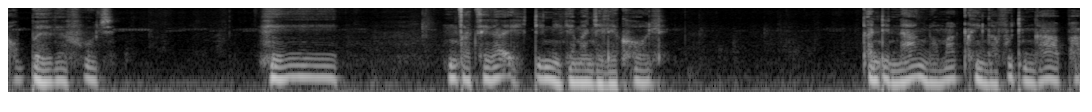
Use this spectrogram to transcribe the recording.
Awubheke futhi. He ngicatheka 18 ke manje lekhole kanti nangi nomaqhinga futhi ngapha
